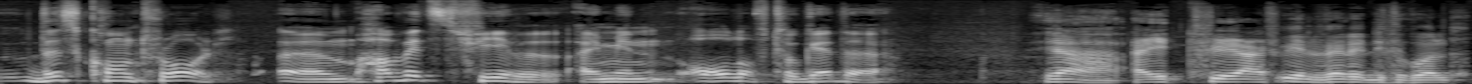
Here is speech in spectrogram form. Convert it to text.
this control, um, how it feel? I mean, all of together. Yeah, I feel, I feel very difficult.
